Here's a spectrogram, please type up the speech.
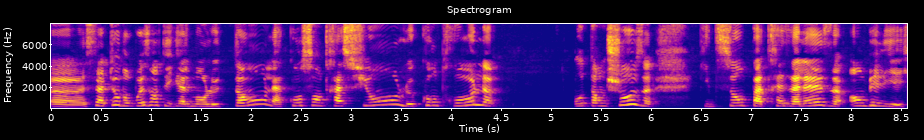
Euh, Saturne représente également le temps, la concentration, le contrôle, autant de choses qui ne sont pas très à l'aise en bélier.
